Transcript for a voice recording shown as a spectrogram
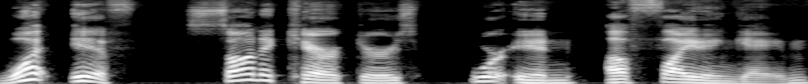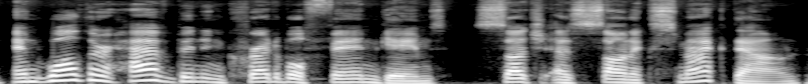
what if Sonic characters were in a fighting game. And while there have been incredible fan games such as Sonic Smackdown,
